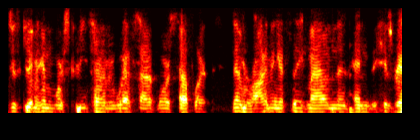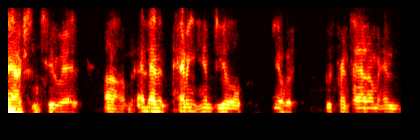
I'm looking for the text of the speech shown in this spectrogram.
just giving him more screen time and West Side more stuff with them arriving at Snake Mountain and, and his reaction to it, um, and then having him deal, you know, with with Prince Adam and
